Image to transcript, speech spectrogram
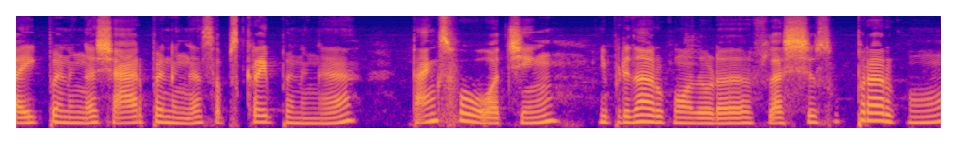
லைக் பண்ணுங்கள் ஷேர் பண்ணுங்கள் சப்ஸ்கிரைப் பண்ணுங்கள் தேங்க்ஸ் ஃபார் வாட்சிங் இப்படி தான் இருக்கும் அதோட ஃப்ளஷ்ஷு சூப்பராக இருக்கும்.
